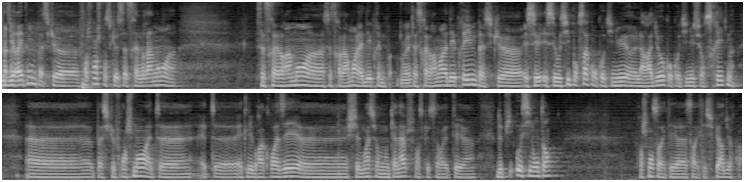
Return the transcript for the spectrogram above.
ou d'y répondre parce que franchement, je pense que ça serait vraiment ça serait vraiment, euh, ça serait vraiment la déprime. Quoi. Ça serait vraiment la déprime parce que, et c'est aussi pour ça qu'on continue euh, la radio, qu'on continue sur ce rythme. Euh, parce que franchement, être, être, être, les bras croisés chez moi sur mon canapé, je pense que ça aurait été, depuis aussi longtemps, franchement, ça aurait été, ça aurait été super dur. Quoi.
